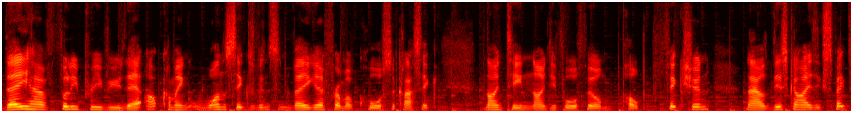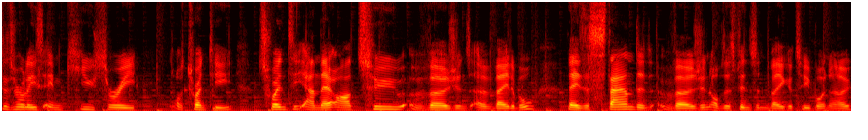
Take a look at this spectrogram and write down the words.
they have fully previewed their upcoming 1 6 Vincent Vega from, of course, the classic 1994 film Pulp Fiction. Now, this guy is expected to release in Q3 of 2020, and there are two versions available. There's a standard version of this Vincent Vega 2.0,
